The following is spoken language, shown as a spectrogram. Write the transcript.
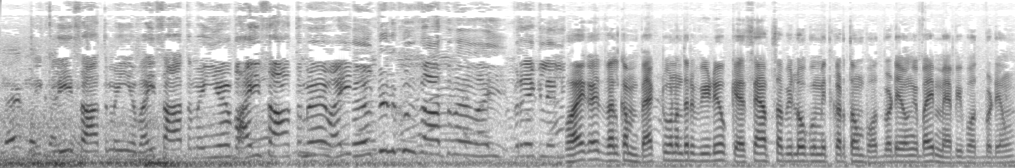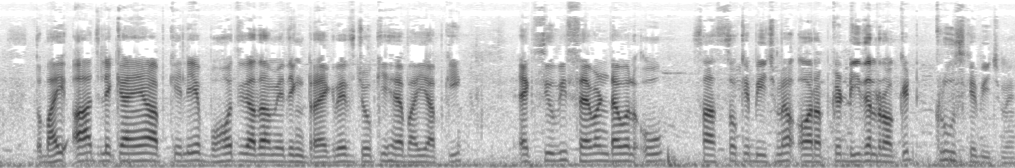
फ्लैग मत निकली साथ में ही है भाई साथ में ही है भाई साथ में भाई। बिल्कुल साथ में भाई। ब्रेक ले भाई guys welcome back to another video कैसे हैं आप सभी लोग? उम्मीद करता हूँ बहुत बड़े होंगे भाई मैं भी बहुत बड़े हूँ। तो भाई आज लेके आए हैं आपके लिए बहुत ही ज़्यादा अमेजिंग ड्रैग रेस जो कि है भाई आपकी X U V seven double O सात सौ के बीच में और आपके डीजल रॉकेट क्रूज के बीच में।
